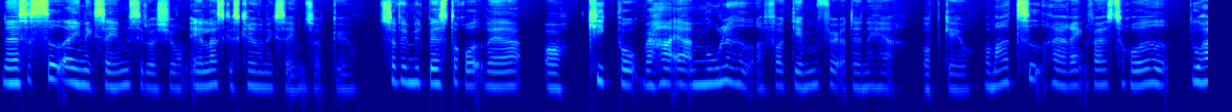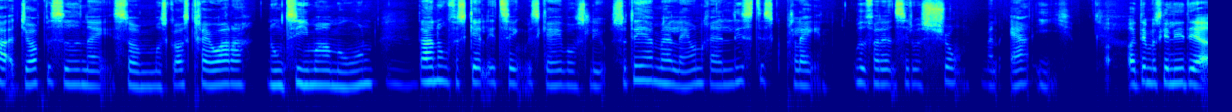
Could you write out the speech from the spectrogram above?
Når jeg så sidder i en eksamenssituation, eller skal skrive en eksamensopgave, så vil mit bedste råd være at kigge på, hvad har jeg af muligheder for at gennemføre denne her opgave? Hvor meget tid har jeg rent faktisk til rådighed? Du har et job ved siden af, som måske også kræver dig nogle timer om ugen. Mm. Der er nogle forskellige ting, vi skal i vores liv. Så det her med at lave en realistisk plan, ud fra den situation, man er i. Og- det er måske lige der,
